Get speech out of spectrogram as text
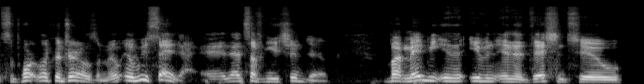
support local journalism, and we say that, and that's something you should do but maybe in, even in addition to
